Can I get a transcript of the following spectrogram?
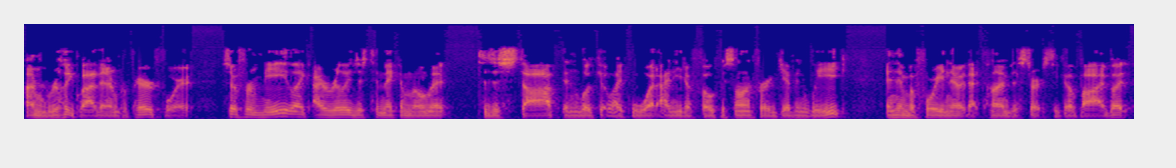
I'm really glad that I'm prepared for it. So for me, like I really just to make a moment to just stop and look at like what I need to focus on for a given week. And then before you know it, that time just starts to go by. But,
